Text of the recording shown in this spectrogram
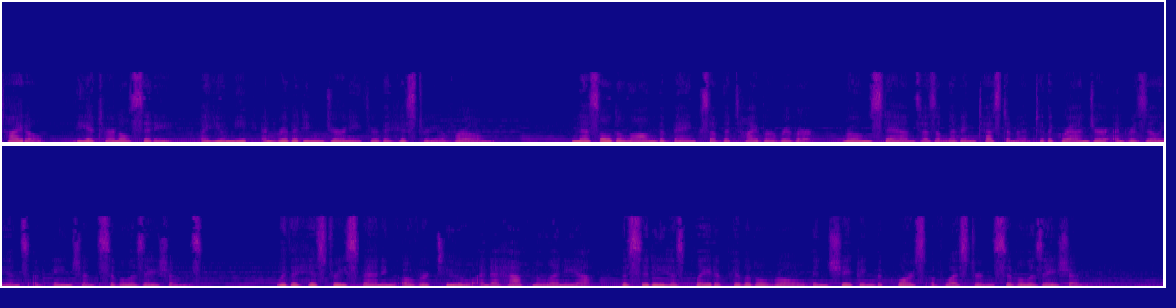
Title, The Eternal City, a unique and riveting journey through the history of Rome. Nestled along the banks of the Tiber River, Rome stands as a living testament to the grandeur and resilience of ancient civilizations. With a history spanning over two and a half millennia, the city has played a pivotal role in shaping the course of Western civilization.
